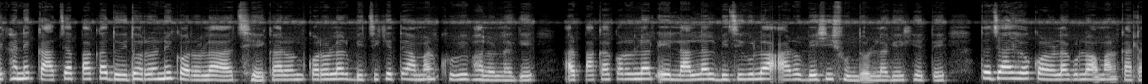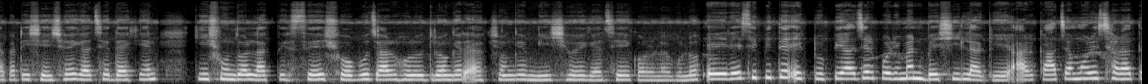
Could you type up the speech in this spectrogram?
এখানে কাঁচা পাকা দুই ধরনের করলা আছে, কারণ করলার বিচি খেতে আমার খুবই ভালো লাগে। আর পাকা করলার এই লাল লাল বিচিগুলো আরও বেশি সুন্দর লাগে খেতে। তো যাই হোক, করলাগুলো আমার কাটাকাটি শেষ হয়ে গেছে। দেখেন কি সুন্দর লাগতেছে, সবুজ আর হলুদ রঙের একসঙ্গে মিশ হয়ে গেছে এই করলাগুলো। এই রেসিপিতে একটু পেঁয়াজের পরিমাণ বেশি লাগে, আর কাঁচামরিচ ছাড়া তো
